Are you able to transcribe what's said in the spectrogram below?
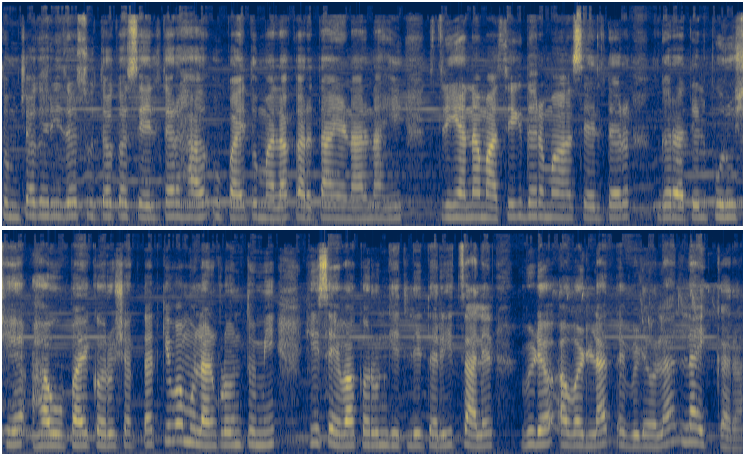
तुमच्या घरी जर सुतक असेल तर हा उपाय तुम्हाला करता येणार नाही. स्त्रियांना मासिक धर्म असेल तर घरातील पुरुष हे हा उपाय करू शकतात किंवा मुलांकडून तुम्ही ही सेवा करून घेतली तरी चालेल. व्हिडिओ आवडला तर व्हिडिओला लाईक करा.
